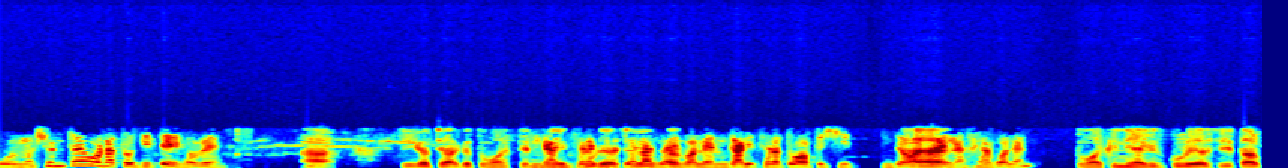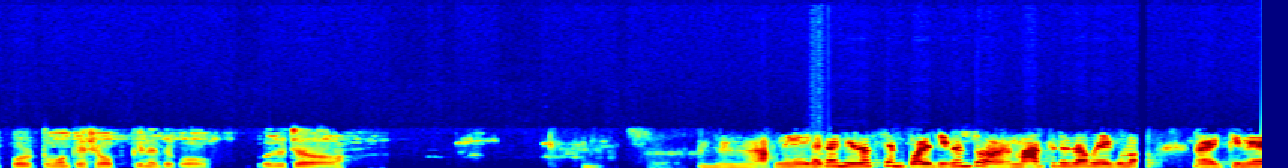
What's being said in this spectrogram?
প্রমোশনটা ওটা তো দিতেই হবে। হ্যাঁ ঠিক আছে আগে তোমার গাড়ি ছাড়া ঘুরে আসি চলা যায় বলেন? গাড়ি ছাড়া তো অফিসে যাওয়া হ্যাঁ। যায় না হ্যাঁ বলেন। তোমাকে নিয়ে আগে ঘুরে আসি তারপর তোমাকে সব কিনে দেবো বুঝেছ? হুম, আপনি এই জায়গায় নিয়ে যাচ্ছেন পরে দিবেন তো মার্কেটে যাব এগুলো কিনে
